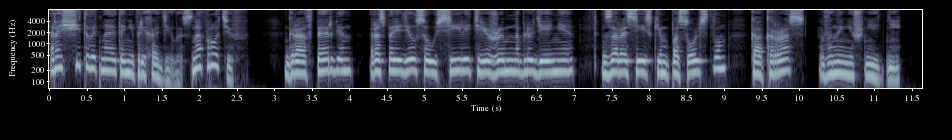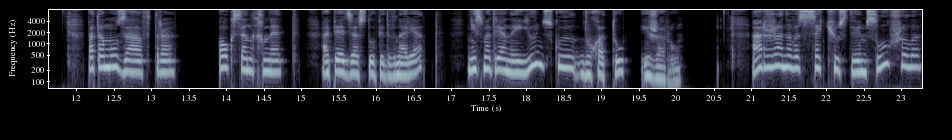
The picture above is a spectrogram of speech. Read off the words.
рассчитывать на это не приходилось. Напротив, граф Перген распорядился усилить режим наблюдения за российским посольством как раз в нынешние дни. Потому завтра Оксенхнет опять заступит в наряд, несмотря на июньскую духоту и жару. Аржанова с сочувствием слушала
